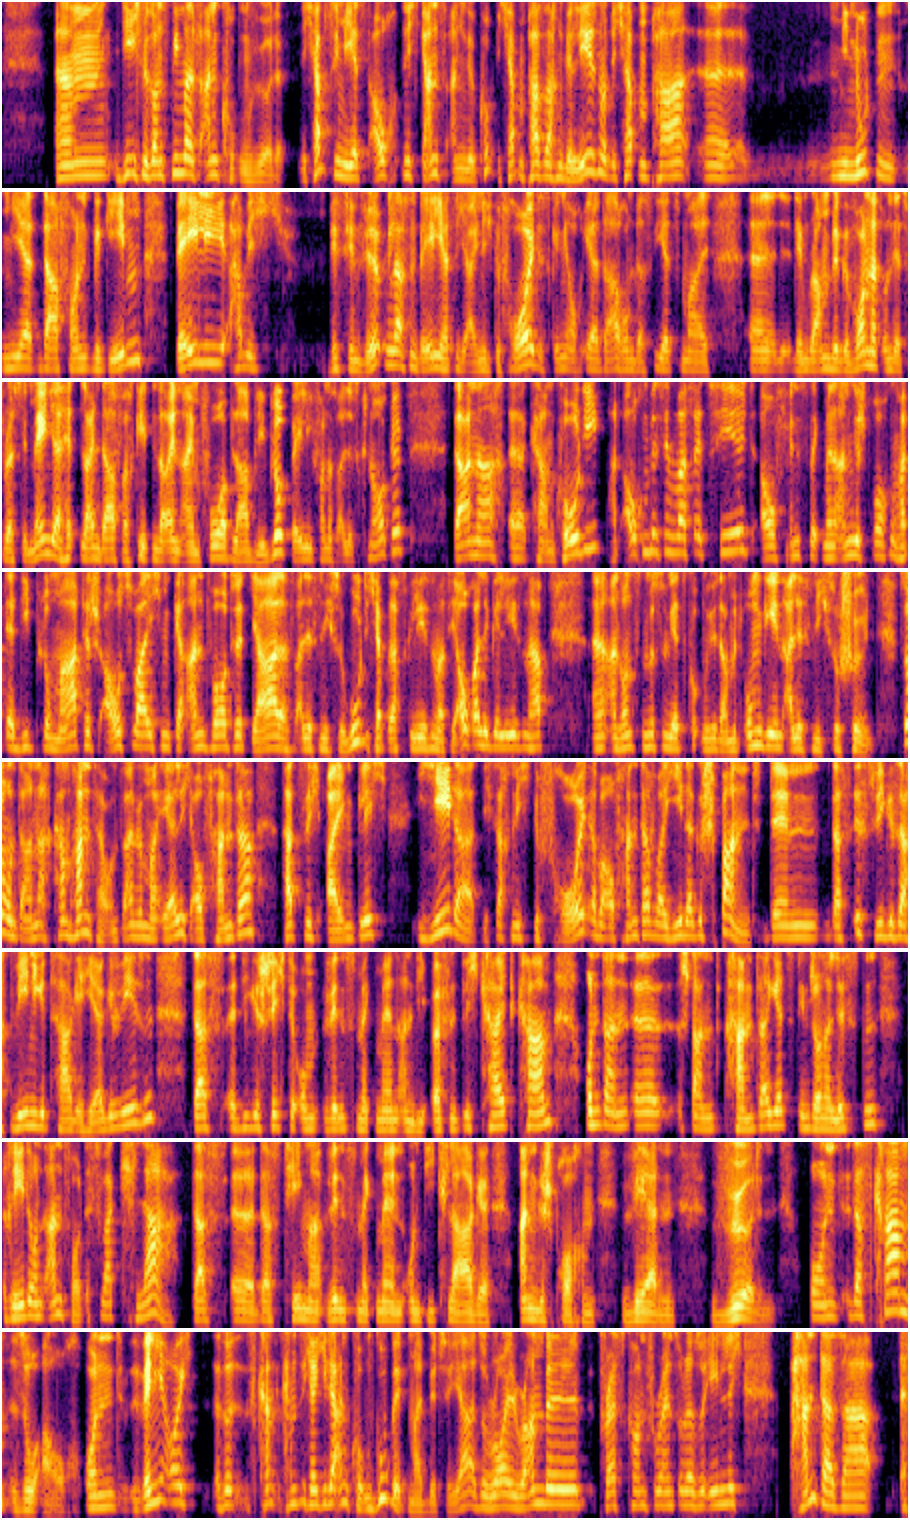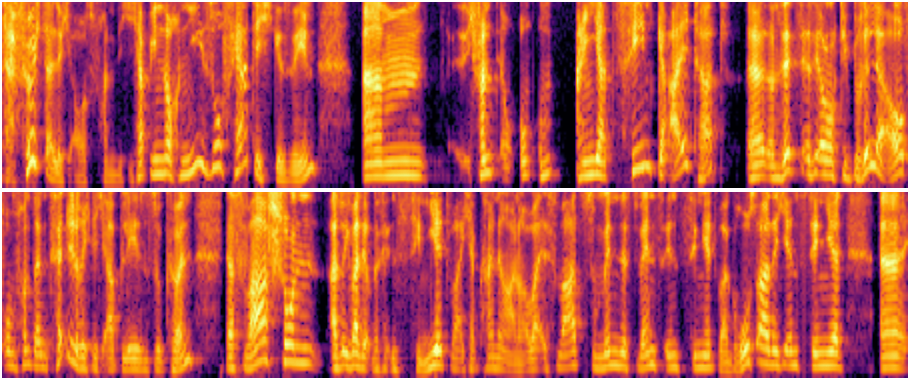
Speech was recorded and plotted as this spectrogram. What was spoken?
ähm, die ich mir sonst niemals angucken würde. Ich habe sie mir jetzt auch nicht ganz angeguckt. Ich habe ein paar Sachen gelesen und ich habe ein paar, äh Minuten mir davon gegeben. Bailey habe ich bisschen wirken lassen. Bailey hat sich eigentlich gefreut. Es ging ja auch eher darum, dass sie jetzt mal äh, den Rumble gewonnen hat und jetzt WrestleMania Headline darf. Was geht denn da in einem vor? Blablablub. Bailey fand das alles Knorke. Danach äh, kam Cody, hat auch ein bisschen was erzählt. Auf Vince McMahon angesprochen, hat er diplomatisch ausweichend geantwortet: Ja, das ist alles nicht so gut. Ich habe das gelesen, was ihr auch alle gelesen habt. Äh, ansonsten müssen wir jetzt gucken, wie wir damit umgehen. Alles nicht so schön. So, und danach kam Hunter. Und seien wir mal ehrlich, auf Hunter hat sich eigentlich jeder, ich sage nicht gefreut, aber auf Hunter war jeder gespannt. Denn das ist, wie gesagt, wenige Tage her gewesen, dass äh, die Geschichte um Vince McMahon an die Öffentlichkeit kam. Und dann äh, stand Hunter jetzt den Journalisten Rede und Antwort. Es war klar, dass äh, das Thema Vince McMahon und die Klage angesprochen werden würden. Und das kam so auch. Und wenn ihr euch, also es kann, kann sich ja jeder angucken, googelt mal bitte, ja, also Royal Rumble, Press Conference oder so ähnlich. Hunter sah, es sah fürchterlich aus, fand ich. Ich habe ihn noch nie so fertig gesehen. Ähm, ich fand, um, um, ein Jahrzehnt gealtert, äh, dann setzt er sich auch noch die Brille auf, um von seinem Zettel richtig ablesen zu können. Das war schon, also ich weiß nicht, ob das inszeniert war, ich habe keine Ahnung, aber es war zumindest, wenn es inszeniert war, großartig inszeniert. Äh,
